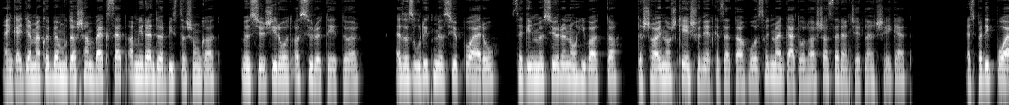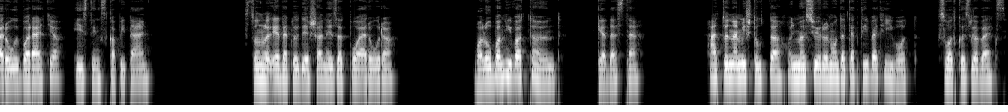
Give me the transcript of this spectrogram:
Engedje meg, hogy bemutassam Bexet, ami rendőrbiztosunkat, Monsieur Zsirót a szürötétől. Ez az úr itt Monsieur Poirot, szegény Monsieur Renault hivatta, de sajnos későn érkezett ahhoz, hogy meggátolhassa a szerencsétlenséget. Ez pedig Poirot új barátja, Hastings kapitány. Stonewall érdeklődéssel nézett Poirotra. Valóban hivatta önt? kérdezte. Hát ön nem is tudta, hogy Monsieur Renault detektívet hívott? szólt közbe Bex.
